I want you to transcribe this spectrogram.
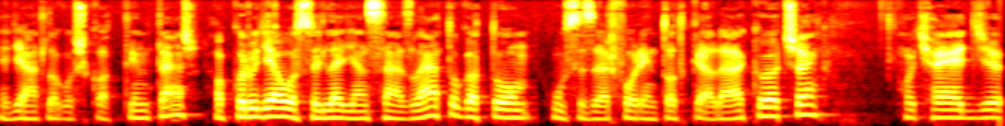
egy átlagos kattintás, akkor ugye ahhoz, hogy legyen 100 látogatóm, 20 ezer forintot kell elköltsek. Hogyha egy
